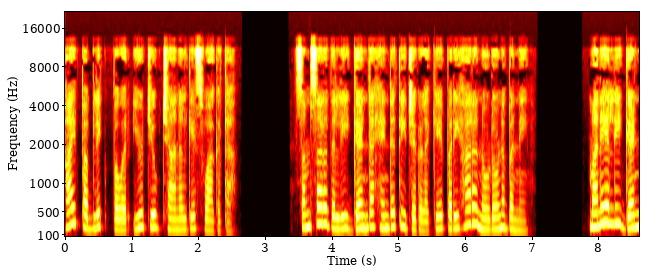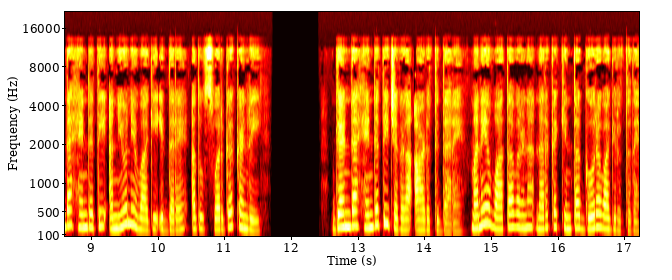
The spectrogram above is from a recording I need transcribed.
ಹಾಯ್ ಪಬ್ಲಿಕ್ ಪವರ್ ಯೂಟ್ಯೂಬ್ ಚಾನಲ್ಗೆ ಸ್ವಾಗತ. ಸಂಸಾರದಲ್ಲಿ ಗಂಡ ಹೆಂಡತಿ ಜಗಳಕ್ಕೆ ಪರಿಹಾರ ನೋಡೋಣ ಬನ್ನಿ. ಮನೆಯಲ್ಲಿ ಗಂಡ ಹೆಂಡತಿ ಅನ್ಯೋನ್ಯವಾಗಿ ಇದ್ದರೆ ಅದು ಸ್ವರ್ಗ ಕಣ್ರಿ. ಗಂಡ ಹೆಂಡತಿ ಜಗಳ ಆಡುತ್ತಿದ್ದಾರೆ, ಮನೆಯ ವಾತಾವರಣ ನರಕಕ್ಕಿಂತ ಘೋರವಾಗಿರುತ್ತದೆ.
